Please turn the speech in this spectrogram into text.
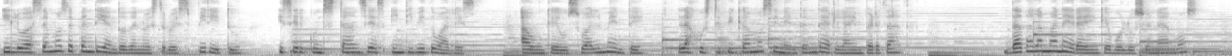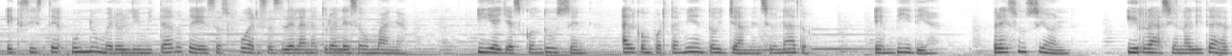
y lo hacemos dependiendo de nuestro espíritu y circunstancias individuales, aunque usualmente la justificamos sin entenderla en verdad. Dada la manera en que evolucionamos, existe un número limitado de esas fuerzas de la naturaleza humana, y ellas conducen al comportamiento ya mencionado, envidia, presunción, irracionalidad,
